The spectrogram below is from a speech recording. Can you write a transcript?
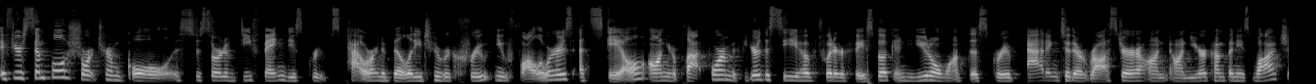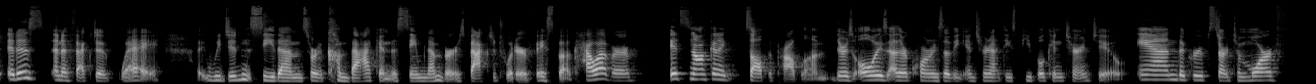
if your simple short term goal is to sort of defang these groups' power and ability to recruit new followers at scale on your platform, if you're the CEO of Twitter or Facebook and you don't want this group adding to their roster on, on your company's watch, it is an effective way. Uh, we didn't see them sort of come back in the same numbers back to Twitter or Facebook. However, it's not going to solve the problem. There's always other corners of the internet these people can turn to. And the groups start to morph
